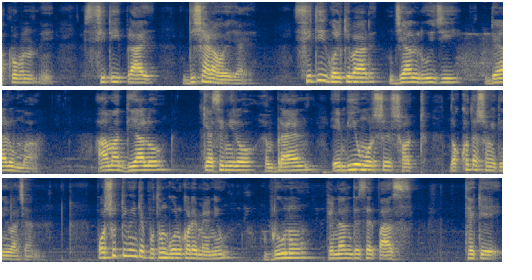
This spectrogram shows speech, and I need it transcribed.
আক্রমণে সিটি প্রায় দিশেহারা হয়ে যায়। সিটির গোলকিপার জিয়ান লুইজি ডেরারুম্মা আমার দিয়ালো ক্যাসিমিরো, ব্রায়ান, এমবিউ মোর্সের শট দক্ষতার সঙ্গে তিনি বাঁচান। পঁয়ষট্টি মিনিটে প্রথম গোল করে ম্যানিউ ব্রুনো ফের্নান্দেসের পাস থেকে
